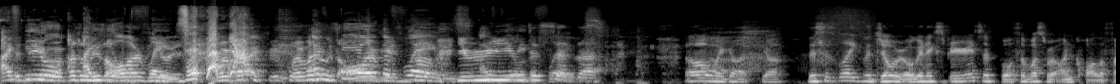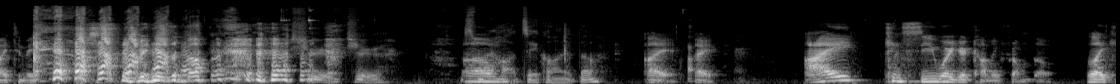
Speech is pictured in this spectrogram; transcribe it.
I feel. Dude, we're about to lose all our flames. We're about to, we're about I to lose all our. Bro, flames. you really just said that. Oh my god, yeah. This is like the Joe Rogan experience if both of us were unqualified to make opinions about. True, true. That's my Um, hot take on it, though. I I I can see where you're coming from though. Like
